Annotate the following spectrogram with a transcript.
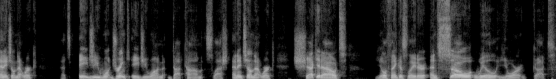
NHL network that's AG1 drinkag1.com slash NHL network. Check it out. You'll thank us later, and so will your gut.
